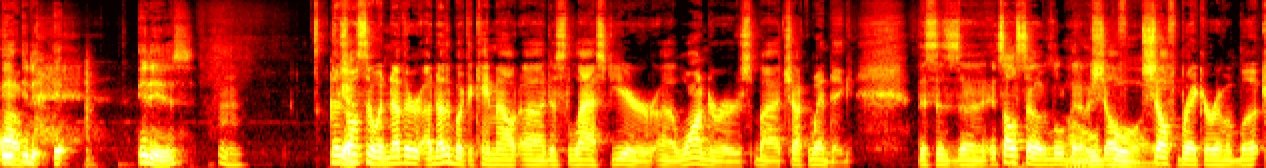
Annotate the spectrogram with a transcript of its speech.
it, it, it, it is. Mm-hmm. There's yeah. also another another book that came out uh, just last year, uh, "Wanderers" by Chuck Wendig. This is uh, it's also a little bit oh, of a oh, shelf boy. shelf breaker of a book.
